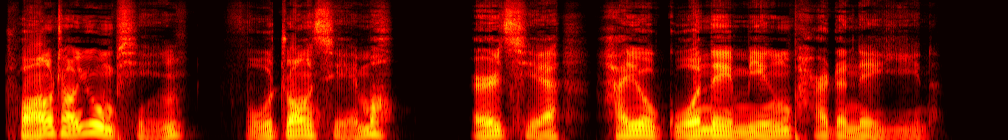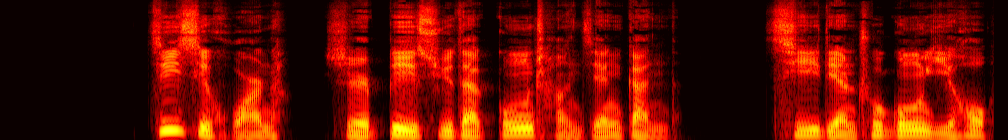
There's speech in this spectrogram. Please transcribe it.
床上用品、服装鞋帽，而且还有国内名牌的内衣呢。机器活呢是必须在工厂间干的，七点出工以后，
